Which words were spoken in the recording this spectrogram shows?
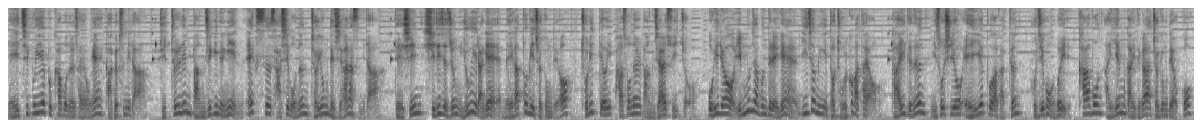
HVF 카본을 사용해 가볍습니다. 뒤틀림 방지 기능인 X45는 적용되지 않았습니다. 대신 시리즈 중 유일하게 메가톱이 적용되어 조립대의 파손을 방지할 수 있죠. 오히려 입문자분들에겐 이 점이 더 좋을 것 같아요. 가이드는 이소시오 AF와 같은 후지공업의 카본 IM 가이드가 적용되었고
